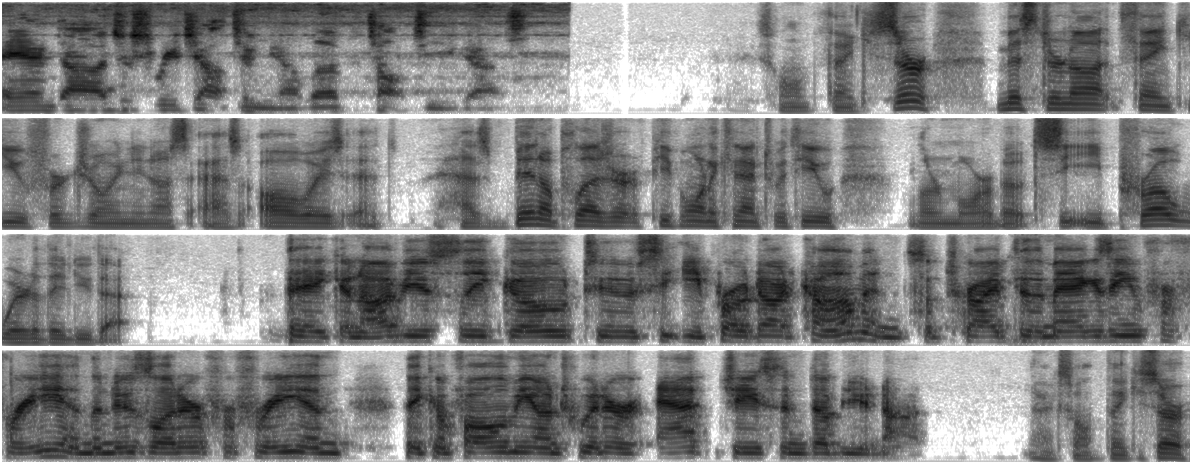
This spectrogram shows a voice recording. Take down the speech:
and uh, just reach out to me. I'd love to talk to you guys. Excellent. Thank you, sir. Mr. Knott, thank you for joining us as always. It has been a pleasure. If people want to connect with you, learn more about CE Pro, where do they do that? They can obviously go to cepro.com and subscribe to the magazine for free and the newsletter for free. And they can follow me on Twitter at Jason W. Knott. Excellent. Thank you, sir.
